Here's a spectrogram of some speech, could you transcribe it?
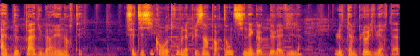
à deux pas du Barrio Norte. C'est ici qu'on retrouve la plus importante synagogue de la ville, le Templo Libertad.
